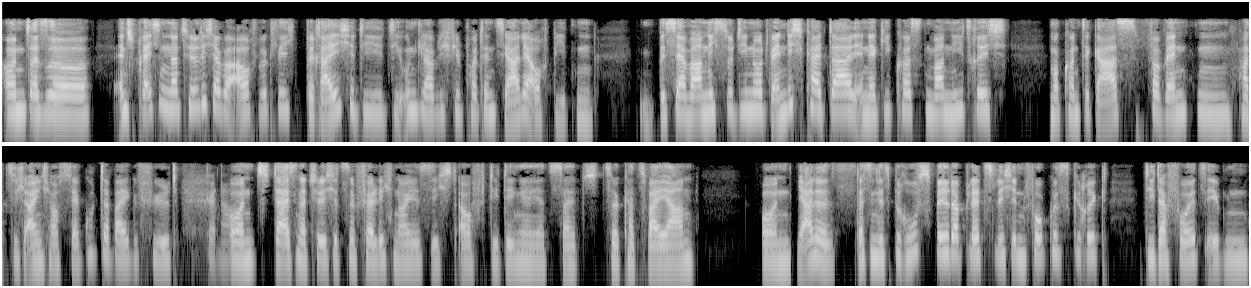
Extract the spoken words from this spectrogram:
Und also entsprechend natürlich aber auch wirklich Bereiche, die, die unglaublich viel Potenziale auch bieten. Bisher war nicht so die Notwendigkeit da, Energiekosten waren niedrig, man konnte Gas verwenden, hat sich eigentlich auch sehr gut dabei gefühlt. Genau. Und da ist natürlich jetzt eine völlig neue Sicht auf die Dinge jetzt seit circa zwei Jahren. Und ja, das, das sind jetzt Berufsbilder plötzlich in den Fokus gerückt, die davor jetzt eben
